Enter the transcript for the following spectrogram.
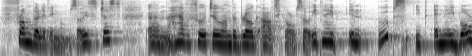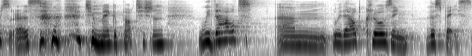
from the living room. So it's just um, I have a photo on the blog article. So it in oops it enables us to make a partition without um, without closing the space.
